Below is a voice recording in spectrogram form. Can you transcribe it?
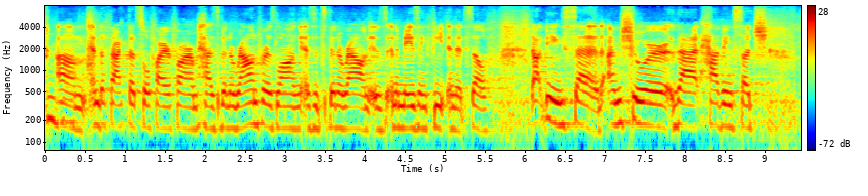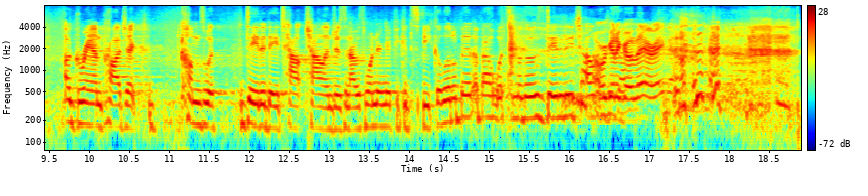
Mm-hmm. Um, and the fact that Soul Fire Farm has been around for as long as it's been around is an amazing feat in itself. That being said, I'm sure that having such a grand project comes with day-to-day ta- challenges and i was wondering if you could speak a little bit about what some of those day-to-day challenges oh, we're going to go there right now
